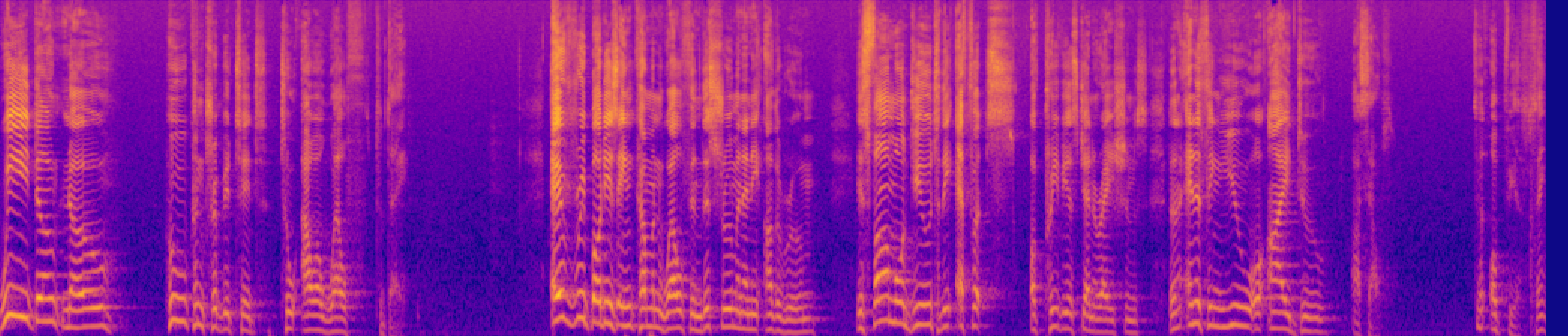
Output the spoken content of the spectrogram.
We don't know who contributed to our wealth today. Everybody's income and wealth in this room and any other room is far more due to the efforts of previous generations than anything you or I do ourselves. It's an obvious thing.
